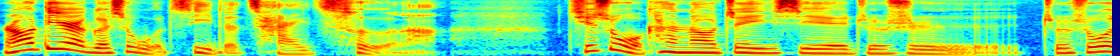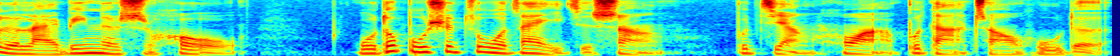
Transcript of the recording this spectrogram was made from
然后第二个是我自己的猜测啦。其实我看到这一些，就是就所有的来宾的时候，我都不是坐在椅子上不讲话、不打招呼的。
